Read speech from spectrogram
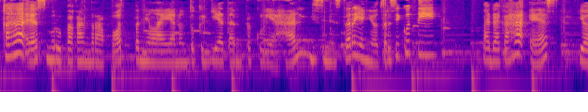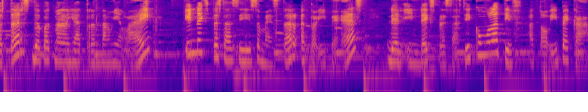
KHS merupakan rapot penilaian untuk kegiatan perkuliahan di semester yang Yoters ikuti. Pada KHS, Yoters dapat melihat rentang nilai, indeks prestasi semester atau IPS, dan indeks prestasi kumulatif atau IPK.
